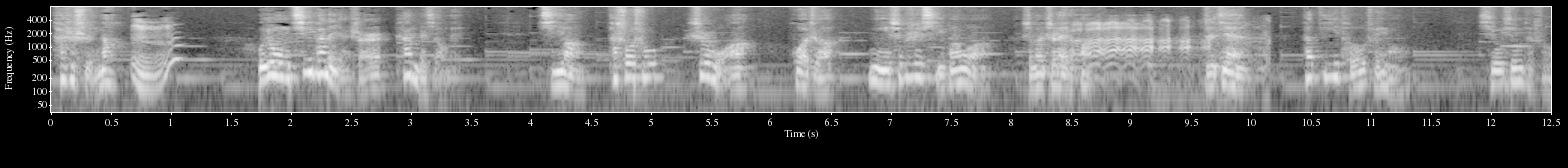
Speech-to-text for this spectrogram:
她是谁吗？”我用期盼的眼神看着小美，希望她说出是我，或者你是不是喜欢我什么之类的话。只见她低头垂眸，羞羞地说：“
